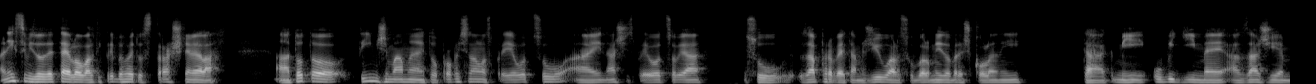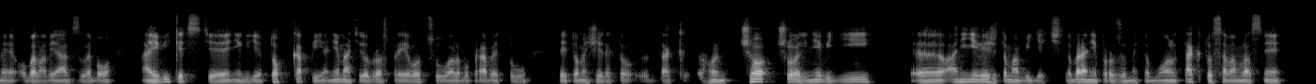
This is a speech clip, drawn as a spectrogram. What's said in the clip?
a nechcem ísť do detailov, ale tých príbehov je to strašne veľa. A toto tým, že máme aj toho profesionálneho sprievodcu, aj naši sprievodcovia sú za prvé tam žijú, ale sú veľmi dobre školení, tak my uvidíme a zažijeme oveľa viac, lebo aj vy, keď ste niekde v Topkapi a nemáte dobrého sprievodcu, alebo práve tu v tejto menšie, tak, to, tak hovorím, čo človek nevidí, e, ani nevie, že to má vidieť. Dobre, neporozumie tomu, ale takto sa vám vlastne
